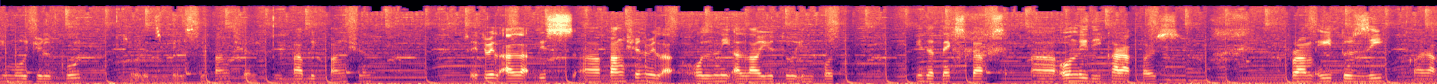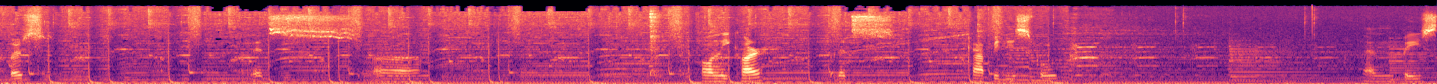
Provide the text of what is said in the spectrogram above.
the module code so let's paste the function the public function. So it will allow this uh, function will only allow you to input in the text box uh, only the characters. From A to Z characters. Let's uh, only car. Let's copy this code. And paste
